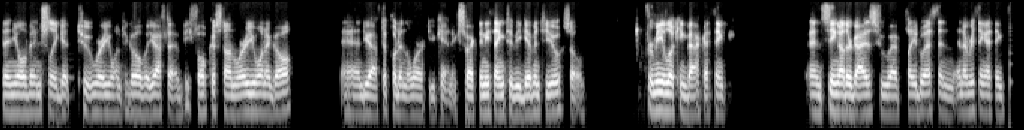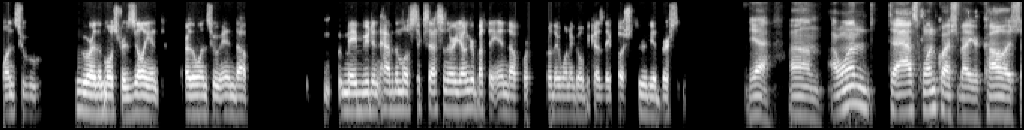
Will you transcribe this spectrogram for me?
then you'll eventually get to where you want to go. But you have to be focused on where you want to go, and you have to put in the work. You can't expect anything to be given to you. So, for me, looking back, I think and seeing other guys who I've played with and, and everything, I think the ones who who are the most resilient are the ones who end up maybe we didn't have the most success when they're younger, but they end up where, they want to go because they pushed through the adversity. Yeah. Um, I wanted to ask one question about your college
